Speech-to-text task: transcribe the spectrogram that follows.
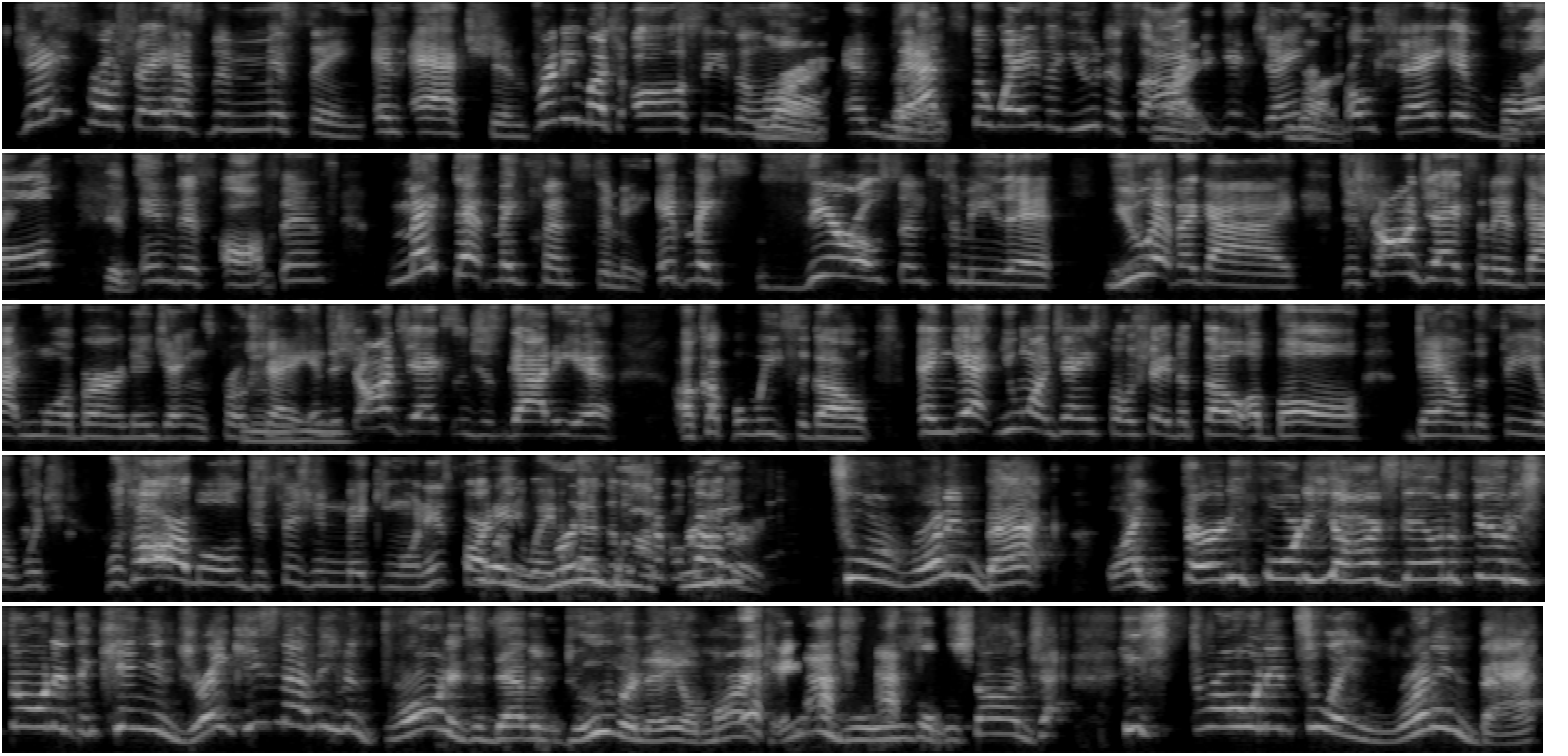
James Proche has been missing in action pretty much all season long. Right, and right. that's the way that you decide right, to get James Proche involved in this offense. Make that make sense to me. It makes zero sense to me that you have a guy, DeSean Jackson has gotten more burned than James Proche. Mm-hmm. And DeSean Jackson just got here a couple weeks ago. And yet you want James Proche to throw a ball down the field, which was horrible decision making on his part anyway, because it was triple covered. To a running back like 30, 40 yards down the field. He's throwing it to Kenyon Drake. He's not even throwing it to Devin Duvernay or Mark Andrews or DeSean Jackson. He's throwing it to a running back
